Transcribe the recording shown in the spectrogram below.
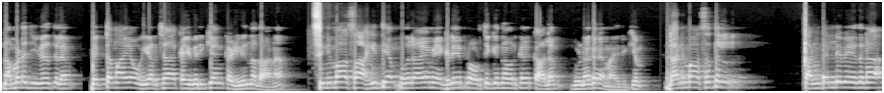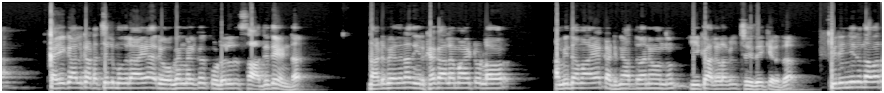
നമ്മുടെ ജീവിതത്തിൽ വ്യക്തമായ ഉയർച്ച കൈവരിക്കാൻ കഴിയുന്നതാണ്. സിനിമ സാഹിത്യം മുതലായ മേഖലയിൽ പ്രവർത്തിക്കുന്നവർക്ക് കാലം ഗുണകരമായിരിക്കും. ധനുമാസത്തിൽ തണ്ടൽ വേദന കൈകാൽ കടച്ചിൽ മുതലായ രോഗങ്ങൾക്ക് കൂടുതൽ സാധ്യതയുണ്ട്. നടുവേദന ദീർഘകാലമായിട്ടുള്ളവർ അമിതമായ കഠിനാധ്വാനമൊന്നും ഈ കാലയളവിൽ ചെയ്തേക്കരുത്. പിരിഞ്ഞിരുന്നവർ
